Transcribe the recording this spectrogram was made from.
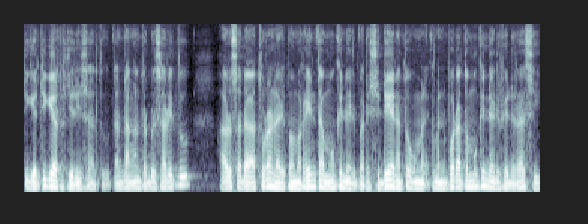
Tiga-tiga harus jadi satu. Tantangan terbesar itu harus ada aturan dari pemerintah, mungkin dari presiden atau Kemen- Kemenpora atau mungkin dari federasi.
